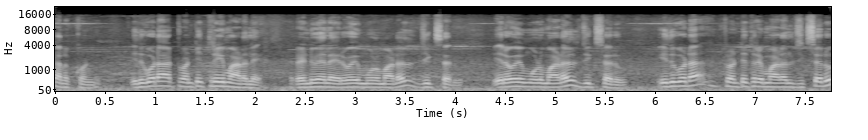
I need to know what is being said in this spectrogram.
కనుక్కోండి. ఇది కూడా ట్వంటీ త్రీ మోడలే. రెండు వేల ఇరవై మూడు మోడల్ జిక్సరు. ఇరవై మూడు మోడల్ జిక్సరు. ఇది కూడా ట్వంటీ త్రీ మోడల్ జిక్సరు.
